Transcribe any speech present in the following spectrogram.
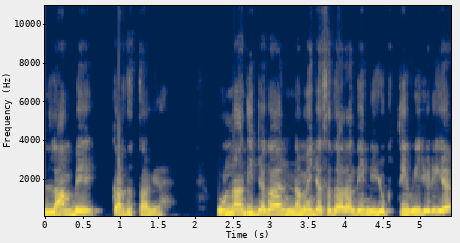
ਲਾਂਭੇ ਕਰ ਦਿੱਤਾ ਗਿਆ ਹੈ। ਉਹਨਾਂ ਦੀ ਜਗ੍ਹਾ ਨਵੇਂ ਜਥੇਦਾਰਾਂ ਦੀ ਨਿਯੁਕਤੀ ਵੀ ਜਿਹੜੀ ਹੈ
